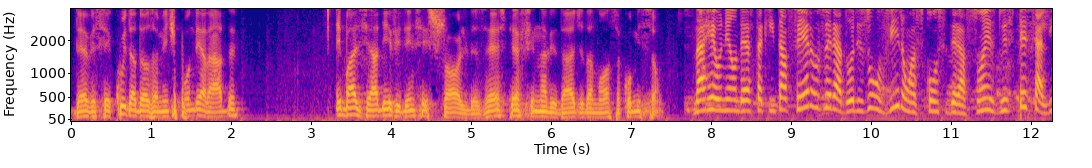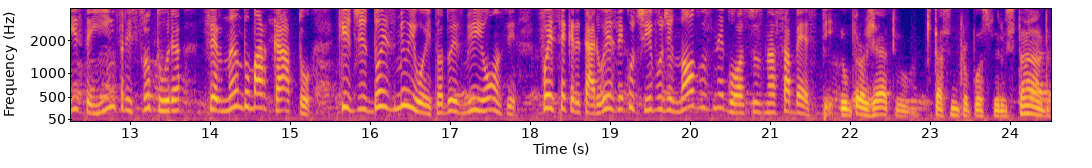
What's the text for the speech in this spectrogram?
deve ser cuidadosamente ponderada e baseada em evidências sólidas. Esta é a finalidade da nossa comissão. Na reunião desta quinta-feira, os vereadores ouviram as considerações do especialista em infraestrutura, Fernando Marcato, que de 2008 a 2011 foi secretário executivo de novos negócios na Sabesp. O projeto que está sendo proposto pelo Estado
